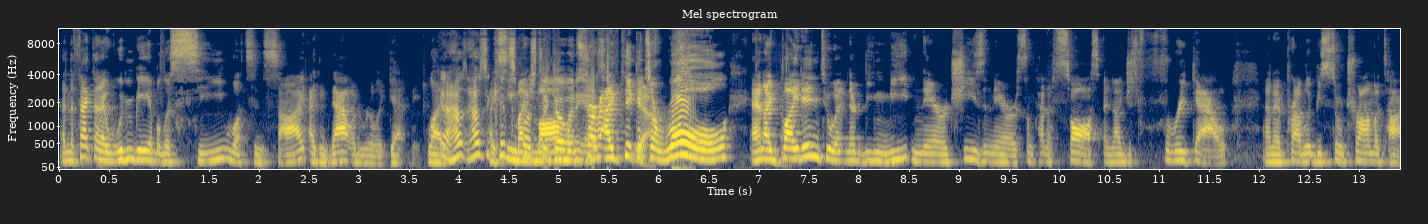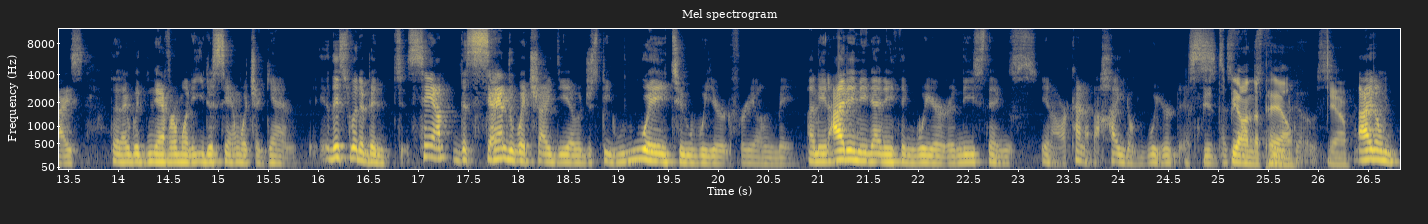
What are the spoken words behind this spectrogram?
and the fact that I wouldn't be able to see what's inside, I think that would really get me. Like, Yeah, how's- how's a I kid see my supposed to mom go would when serve- I think it's a roll, and I'd bite into it, and there'd be meat in there, or cheese in there, or some kind of sauce, and I'd just freak out, and I'd probably be so traumatized that I would never want to eat a sandwich again. This would have been Sam. The sandwich idea would just be way too weird for young me. I mean, I didn't eat anything weird, and these things, you know, are kind of the height of weirdness. It's beyond the pale. Goes. Yeah. I don't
